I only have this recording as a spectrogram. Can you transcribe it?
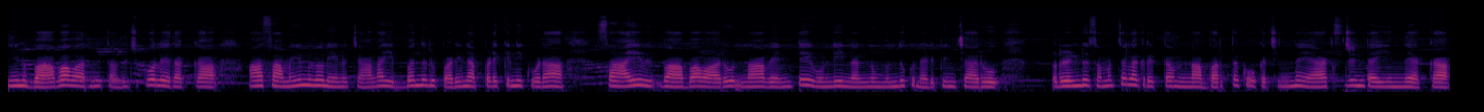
నేను బాబావారిని తలుచుకోలేదక్క. ఆ సమయంలో నేను చాలా ఇబ్బందులు పడినప్పటికీ కూడా సాయి బాబావారు నా వెంటే ఉండి నన్ను ముందుకు నడిపించారు. రెండు సంవత్సరాల క్రితం నా భర్తకు ఒక చిన్న యాక్సిడెంట్ అయ్యింది అక్క.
